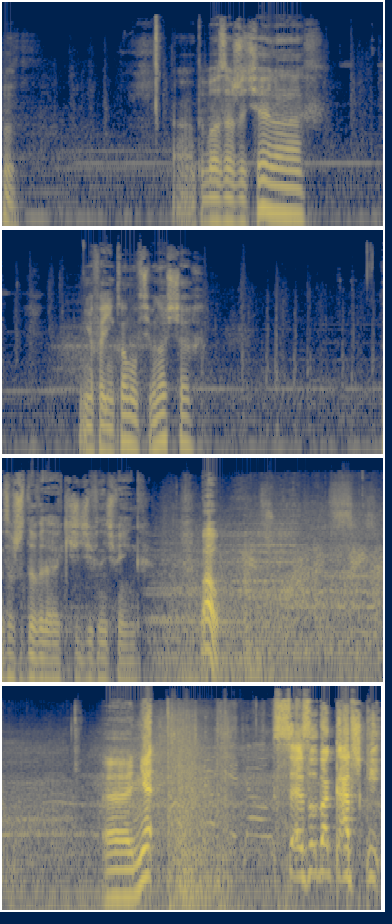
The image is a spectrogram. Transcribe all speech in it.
Hmm. O, to było w zażycielach. Nie fajnie komu w ciemnościach. Zawsze to wyda jakiś dziwny dźwięk. Wow! E, nie! Sezon na kaczki!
